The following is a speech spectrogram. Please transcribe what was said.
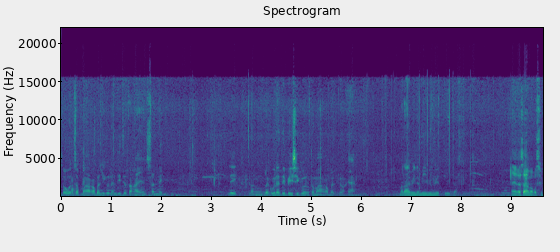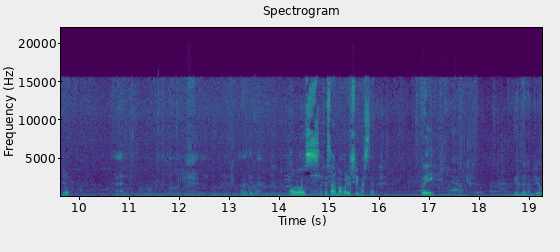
so what's up mga kabali ko nandito tayo ngayon sa lake lake ng Laguna de Bay siguro ito mga kabali ko kaya maraming namimingwit dito ay kasama ko si bro Ayan. Ah, di ba? Tapos kasama ko rin si Master Ray. Ganda ng view.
